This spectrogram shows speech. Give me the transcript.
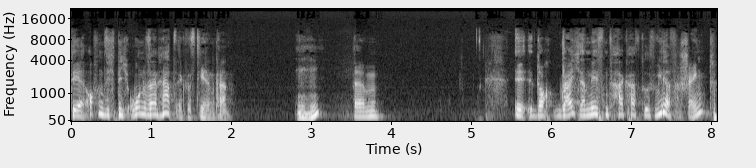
der offensichtlich ohne sein Herz existieren kann. Mhm. Ähm, äh, doch gleich am nächsten Tag hast du es wieder verschenkt.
